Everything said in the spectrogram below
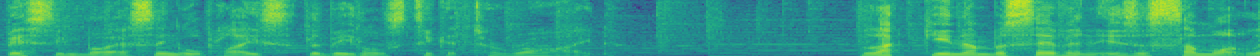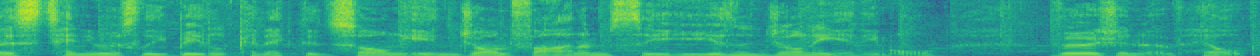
besting by a single place the Beatles' Ticket to Ride. Lucky Number 7 is a somewhat less tenuously Beatle connected song in John Farnham's See He Isn't Johnny Anymore version of Help.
